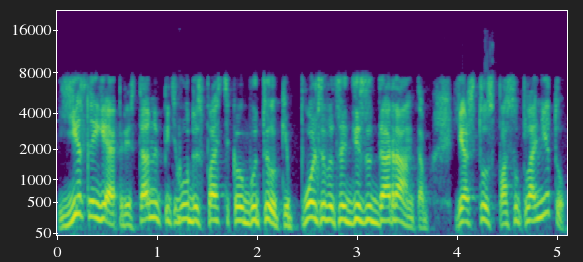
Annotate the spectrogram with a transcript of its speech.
если я перестану пить воду из пластиковой бутылки, пользоваться дезодорантом, я что, спасу планету?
